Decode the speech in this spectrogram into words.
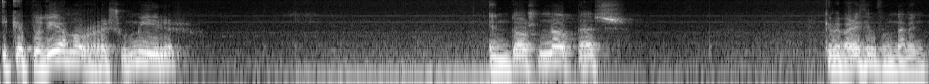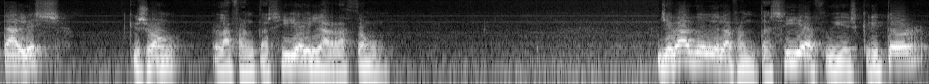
Y que pudiéramos resumir en dos notas que me parecen fundamentales, que son la fantasía y la razón. Llevado de la fantasía fui escritor,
